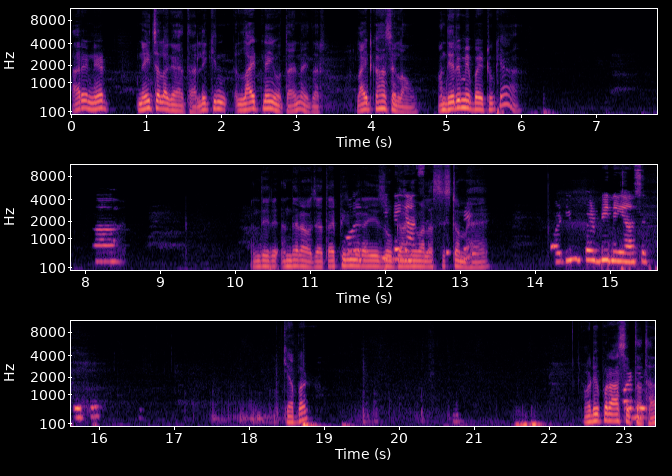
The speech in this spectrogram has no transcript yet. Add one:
अरे नेट नहीं चला गया था लेकिन लाइट नहीं होता है ना इधर। लाइट कहाँ से लाऊं? अंधेरे में बैठूं क्या? आ, अंधेरे अंधेरा हो जाता है फिर मेरा ये जो गाने वाला सिस्टम है। ऑडियो पर भी नहीं आ सकते थे। क्या पर? ऑडियो पर आ सकता था।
